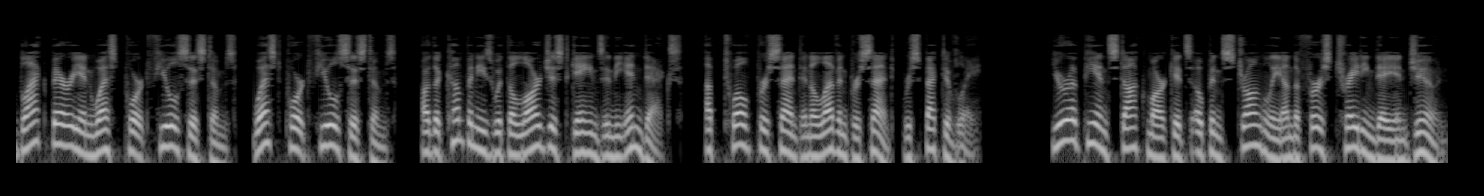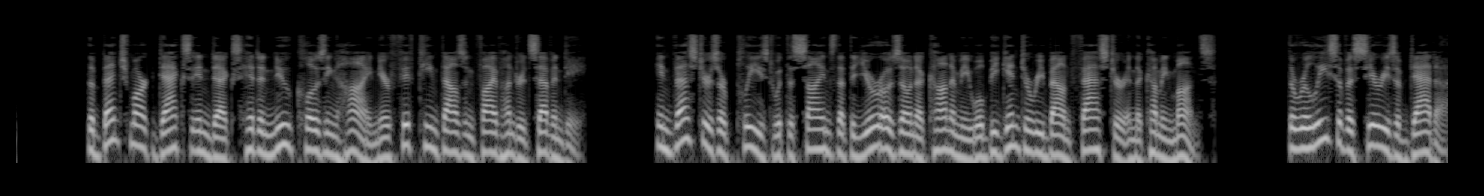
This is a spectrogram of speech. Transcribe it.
BlackBerry and Westport Fuel Systems, Westport Fuel Systems, are the companies with the largest gains in the index, up 12% and 11%, respectively. European stock markets opened strongly on the first trading day in June. The benchmark DAX index hit a new closing high near 15,570. Investors are pleased with the signs that the Eurozone economy will begin to rebound faster in the coming months. The release of a series of data,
